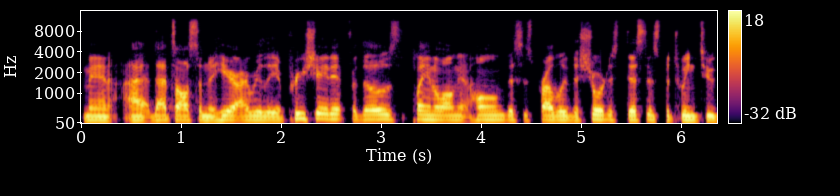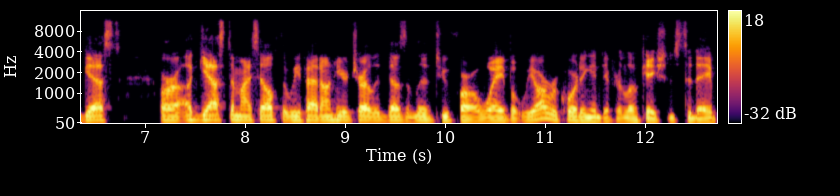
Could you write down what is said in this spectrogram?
Man, I, that's awesome to hear. I really appreciate it. For those playing along at home, this is probably the shortest distance between two guests or a guest and myself that we've had on here. Charlie doesn't live too far away, but we are recording in different locations today.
